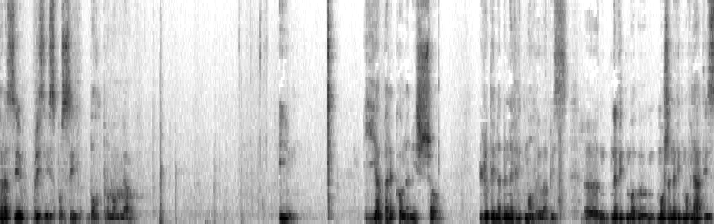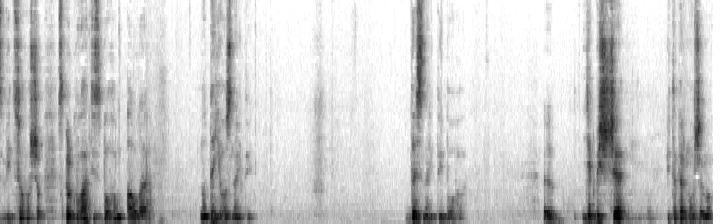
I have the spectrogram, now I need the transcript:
багато разів в різний спосіб Бог промовляв. І я переконаний, що людина би не відмовилась, е, не відмо, е, може не відмовлятись від цього, щоб спілкуватись з Богом, але ну, де його знайти? Де знайти Бога? Е, Якби ще, і тепер можемо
